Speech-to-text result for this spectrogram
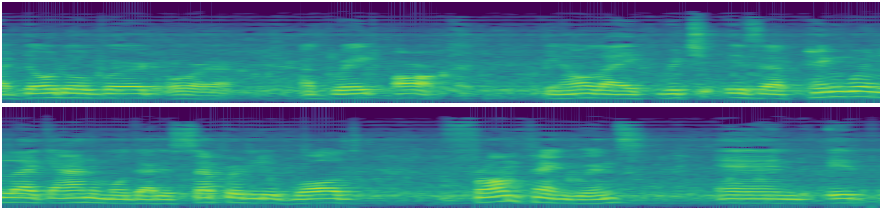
a dodo bird or a, great auk, you know, like which is a penguin-like animal that is separately evolved from penguins, and it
